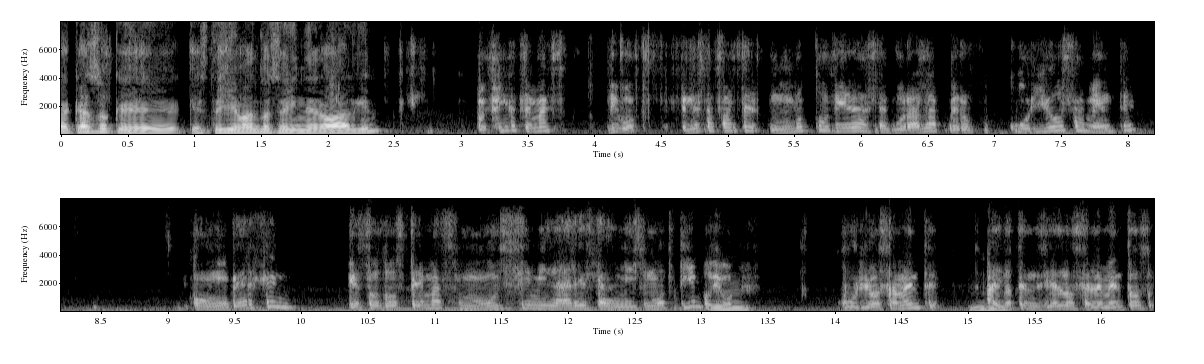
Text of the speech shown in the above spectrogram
acaso que, que esté llevando ese dinero a alguien? Pues fíjate, Max, digo, en esta parte no pudiera asegurarla, pero curiosamente convergen esos dos temas muy similares al mismo tiempo. Digo, mm curiosamente. Uh -huh. Ahí no tendría los elementos,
